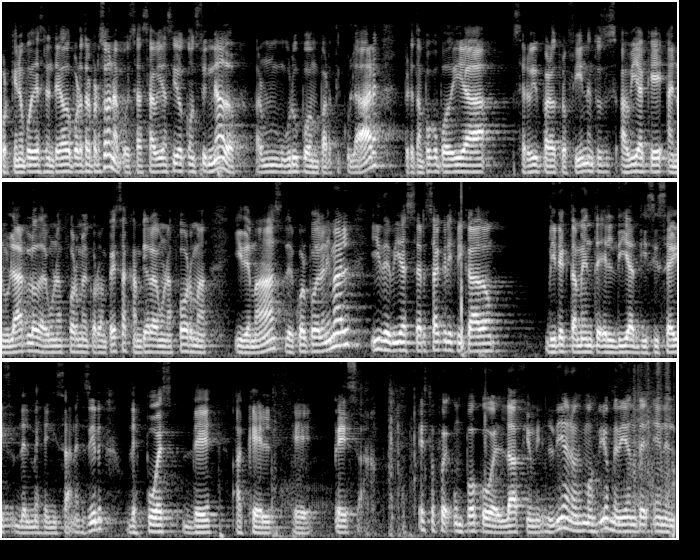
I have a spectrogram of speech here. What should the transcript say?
porque no podía ser entregado por otra persona, pues ya había sido consignado para un grupo en particular, pero tampoco podía servir para otro fin, entonces había que anularlo de alguna forma el corban pesas, cambiarlo de alguna forma y demás del cuerpo del animal y debía ser sacrificado directamente el día 16 del mes de Nisan, es decir, después de aquel eh, Pesach. Esto fue un poco el Dafium del día, nos vemos Dios mediante en el...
